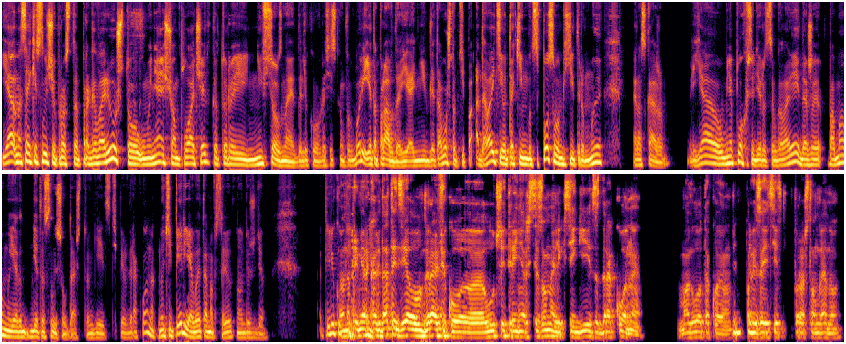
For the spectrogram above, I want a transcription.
Я на всякий случай просто проговорю, что у меня еще амплуа человека, который не все знает далеко в российском футболе. И это правда. Я не для того, чтобы типа, а давайте вот таким вот способом хитрым мы расскажем. Я, у меня плохо все держится в голове, и даже, по-моему, я где-то слышал, да, что Гейтс теперь в драконах, но теперь я в этом абсолютно убежден. Ну, Перекупили. например, когда ты делал графику э, лучший тренер сезона Алексей Гейтс «Драконы», могло такое произойти в прошлом году.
